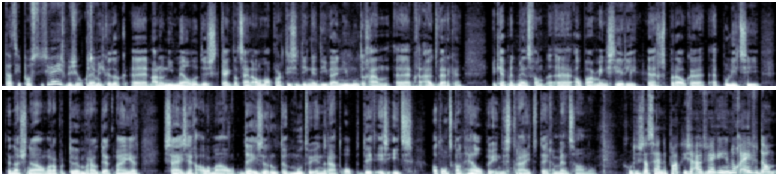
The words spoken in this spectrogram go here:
dat hij prostituees bezoekt. Nee, maar je kunt ook eh, anoniem melden. Dus kijk, dat zijn allemaal praktische dingen die wij nu moeten gaan, eh, gaan uitwerken. Ik heb met mensen van het uh, Openbaar Ministerie eh, gesproken, eh, politie, de nationaal rapporteur, mevrouw Detmeijer. Zij zeggen allemaal, deze route moeten we inderdaad op. Dit is iets wat ons kan helpen in de strijd tegen mensenhandel. Goed, dus dat zijn de praktische uitwerkingen. Nog even dan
